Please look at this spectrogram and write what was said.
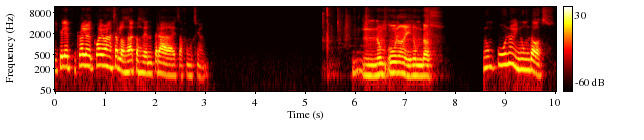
¿Y qué le- van a ser los datos de entrada de esa función? Num1 y num2. Num1 y num2.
